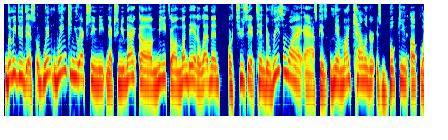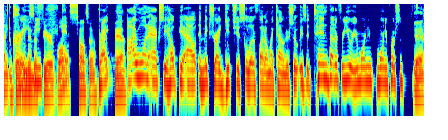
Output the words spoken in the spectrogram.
let me do this. When, when can you actually meet next? Can you uh, meet on Monday at 11 or Tuesday at 10? The reason why I ask is, man, my calendar is booking up like Bringing crazy. in the fear of loss and, also. Right? Yeah. I want to actually help you out and make sure I get you solidified on my calendar. So is it 10 better for you? Are you a morning, morning person? Yeah.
